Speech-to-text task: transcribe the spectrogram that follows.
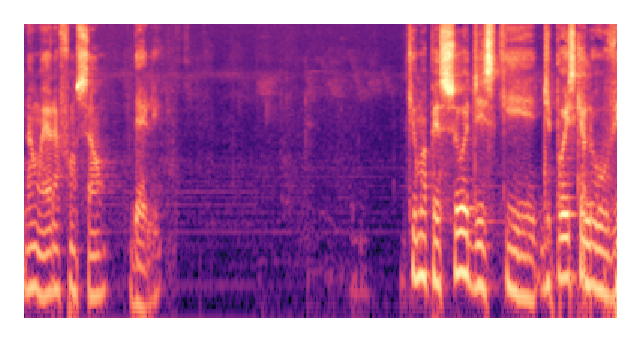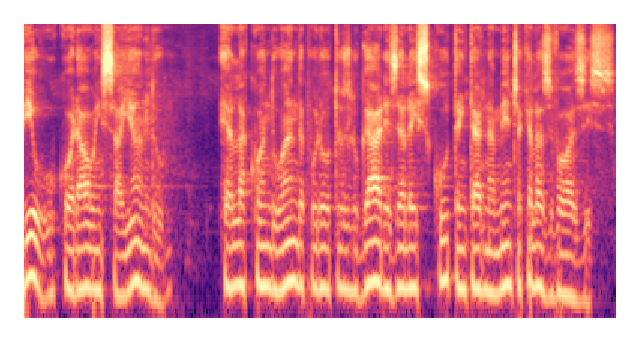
não era a função dele. Que uma pessoa diz que depois que ela ouviu o coral ensaiando, ela quando anda por outros lugares, ela escuta internamente aquelas vozes,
